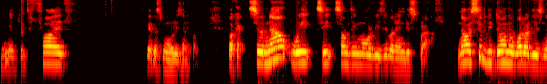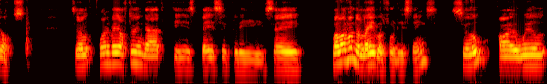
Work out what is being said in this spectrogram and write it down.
Make it 5. Get us more reasonable. Okay, so now we see something more visible in this graph. Now still we don't know what are these nodes. So one way of doing that is basically say, well, I want a label for these things. So I will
